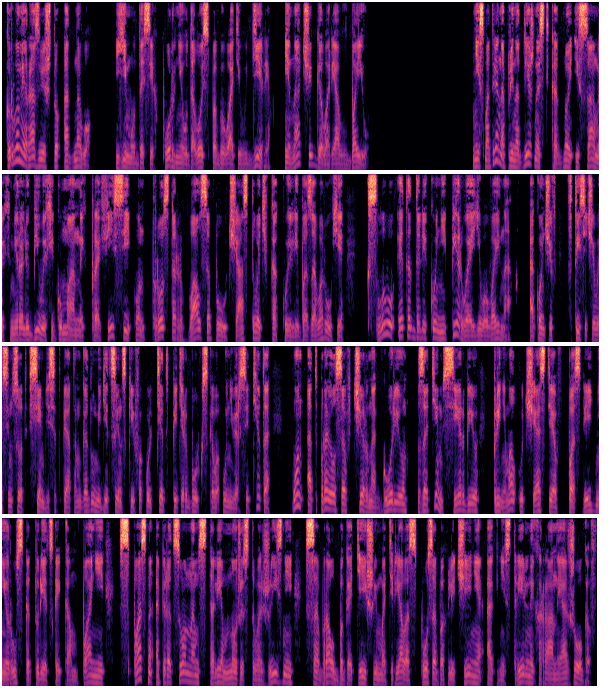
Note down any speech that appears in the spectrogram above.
Кроме разве что одного. Ему до сих пор не удалось побывать в деле, иначе говоря, в бою. Несмотря на принадлежность к одной из самых миролюбивых и гуманных профессий, он просто рвался поучаствовать в какой-либо заварухе. К слову, это далеко не первая его война. Окончив в 1875 году медицинский факультет Петербургского университета, он отправился в Черногорию, затем Сербию, принимал участие в последней русско-турецкой кампании, спас на операционном столе множество жизней, собрал богатейший материал о способах лечения огнестрельных ран и ожогов.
